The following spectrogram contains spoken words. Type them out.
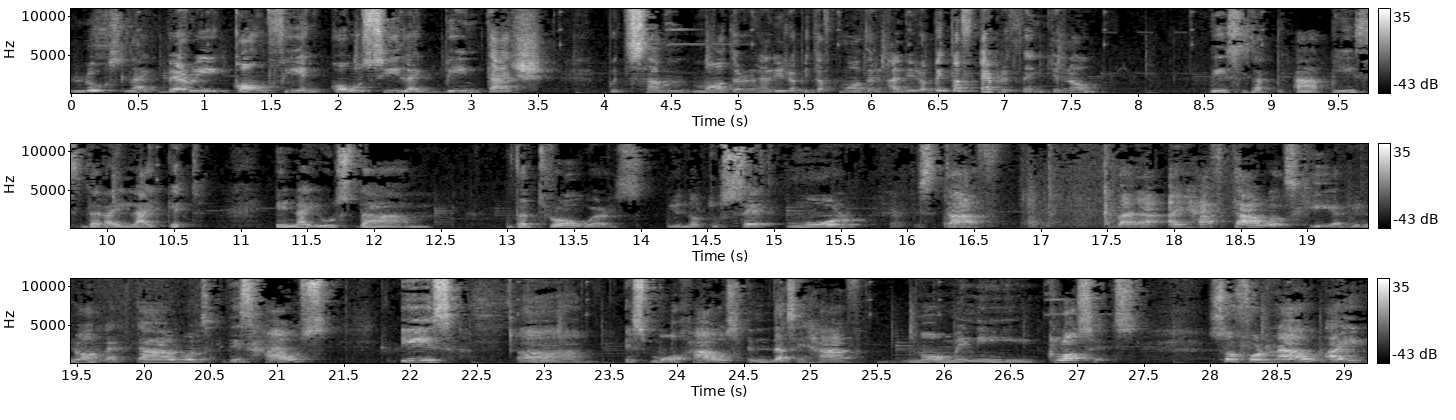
Looks like very comfy and cozy like vintage with some modern a little bit of modern a little bit of everything you know? This is a, a piece that I like it and I use the um, the drawers you know to set more stuff. But uh, I have towels here you know like towels. This house is uh, a small house and doesn't have no many closets. So for now I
